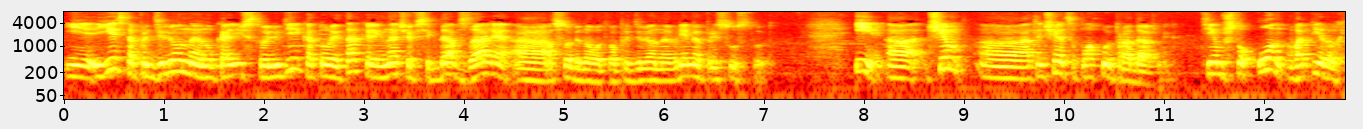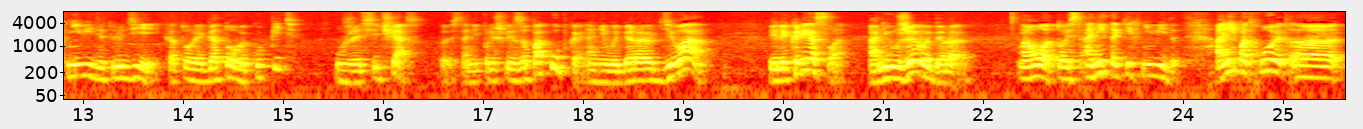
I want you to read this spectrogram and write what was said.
И есть определенное ну, количество людей, которые так или иначе всегда в зале, э, особенно вот в определенное время, присутствуют. И э, чем э, отличается плохой продажник? Тем, что он, во-первых, не видит людей, которые готовы купить уже сейчас. То есть они пришли за покупкой, они выбирают диван или кресло, они уже выбирают. А вот, то есть они таких не видят. Они подходят э,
